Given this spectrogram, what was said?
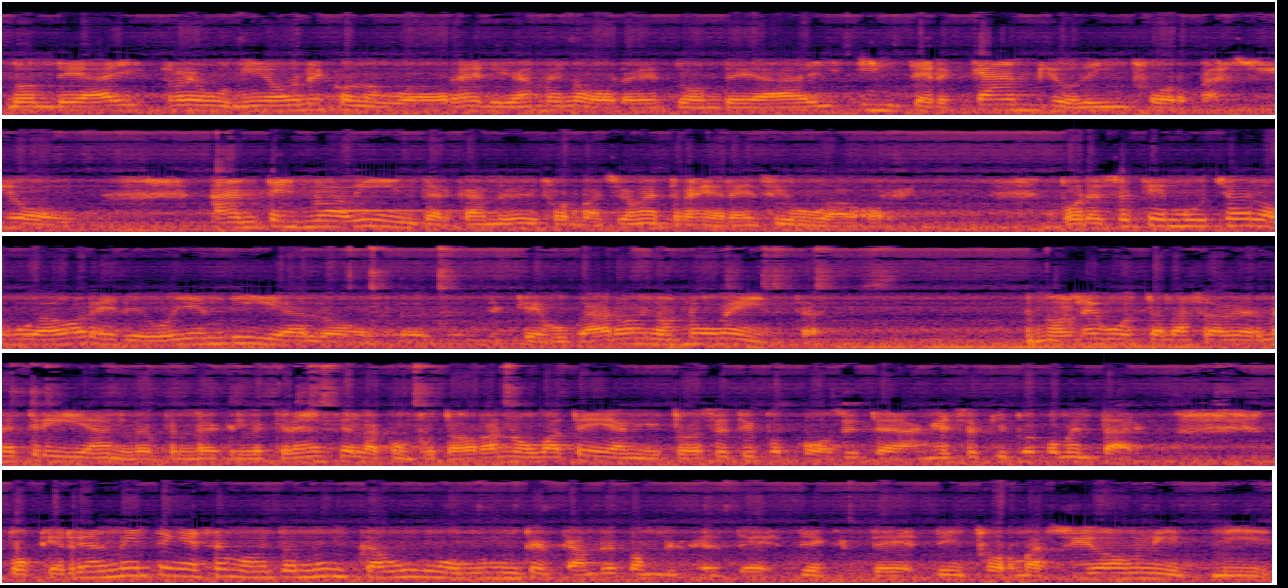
donde hay reuniones con los jugadores de ligas menores, donde hay intercambio de información. Antes no había intercambio de información entre gerencia y jugadores. Por eso es que muchos de los jugadores de hoy en día, los, que jugaron en los 90, no les gusta la sabermetría, le, le- creen que la computadora no batean y todo ese tipo de cosas y te dan ese tipo de comentarios. Porque realmente en ese momento nunca hubo un intercambio de, información ni, ni,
